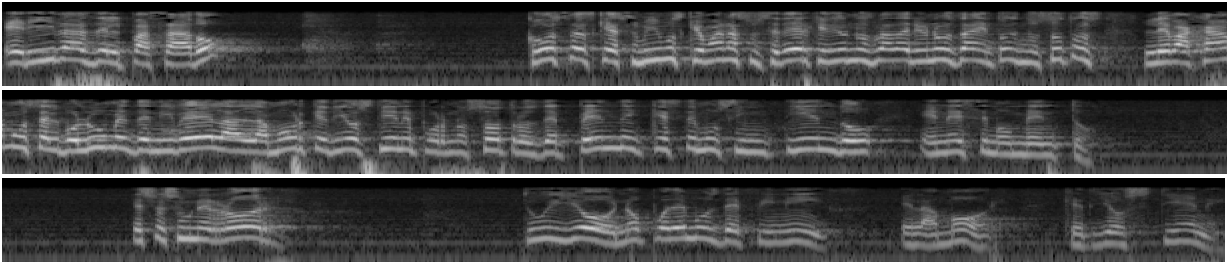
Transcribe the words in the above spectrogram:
heridas del pasado, cosas que asumimos que van a suceder, que Dios nos va a dar y no nos da. Entonces nosotros le bajamos el volumen de nivel al amor que Dios tiene por nosotros. Depende en qué estemos sintiendo en ese momento. Eso es un error. Tú y yo no podemos definir el amor que Dios tiene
